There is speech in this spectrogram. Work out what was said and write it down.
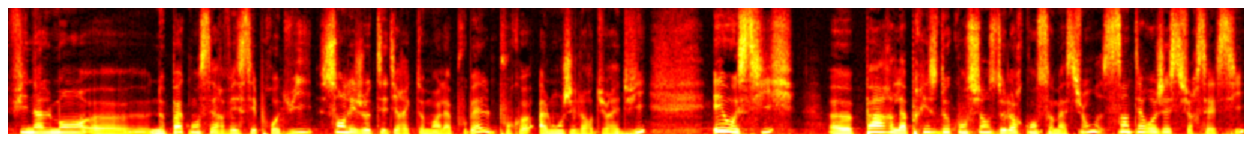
finalement euh, ne pas conserver ces produits sans les jeter directement à la poubelle pour allonger leur durée de vie, et aussi euh, par la prise de conscience de leur consommation, s'interroger sur celle-ci.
